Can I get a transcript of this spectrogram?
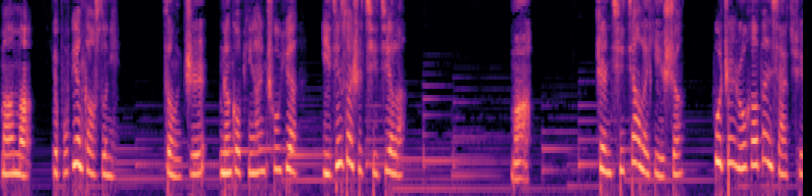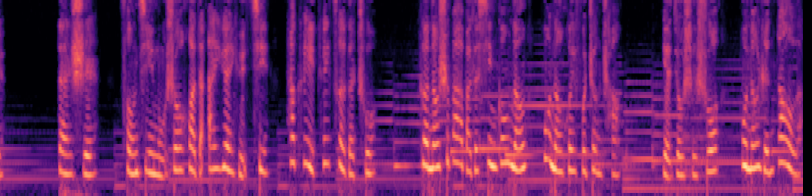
妈妈也不便告诉你。总之，能够平安出院，已经算是奇迹了。妈，郑琪叫了一声，不知如何问下去。但是，从继母说话的哀怨语气，他可以推测得出，可能是爸爸的性功能不能恢复正常，也就是说，不能人道了。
